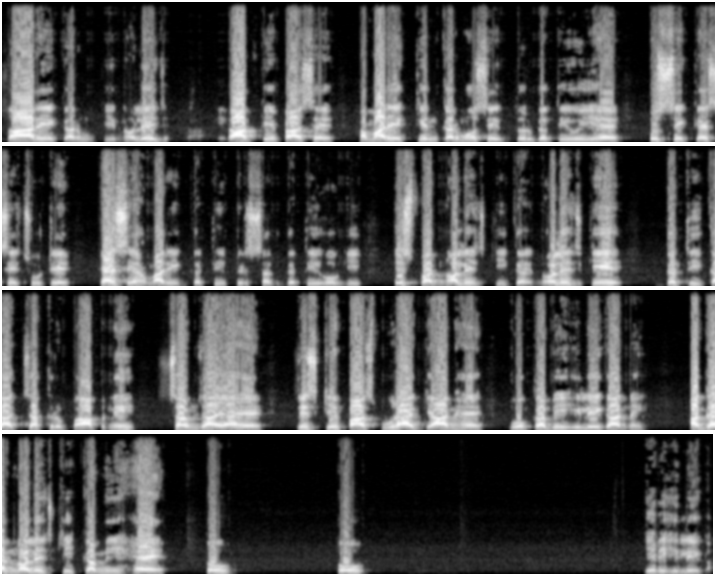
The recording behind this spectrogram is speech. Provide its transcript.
सारे कर्म की नॉलेज बाप के पास है। हमारे किन कर्मों से दुर्गति हुई है, उससे कैसे छूटे, कैसे हमारी गति फिर सदगति होगी इस पर नॉलेज की नॉलेज के गति का चक्र बाप ने समझाया है। जिसके पास पूरा ज्ञान है, वो कभी हिलेगा नहीं। अगर नॉलेज की कमी है तो तो फिर हिलेगा।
